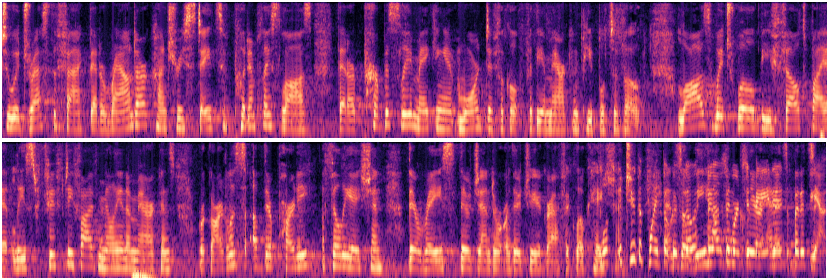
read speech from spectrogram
to address the fact that around our country, states have put in place laws that are purposely making it more difficult for the American people to vote. Laws which will be felt by at least 55 million Americans, regardless of their party affiliation, their race, their gender, or their geographic location. Well, to the point, though, because so those we have bills were clear, debated. it's, but it's yeah,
